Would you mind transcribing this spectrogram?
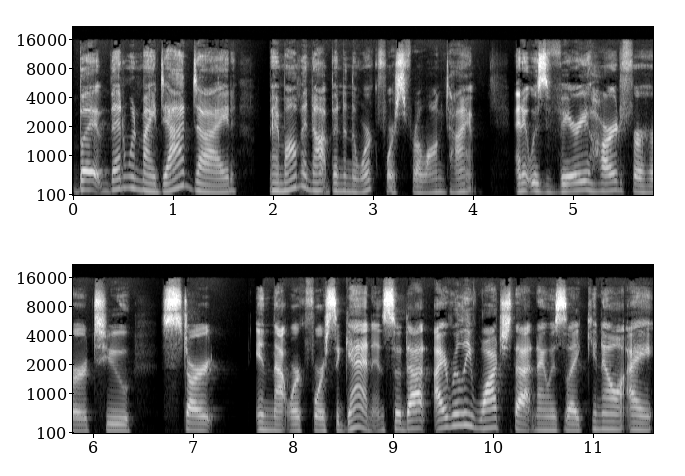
but then when my dad died, my mom had not been in the workforce for a long time. And it was very hard for her to start in that workforce again. And so that I really watched that and I was like, you know, I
